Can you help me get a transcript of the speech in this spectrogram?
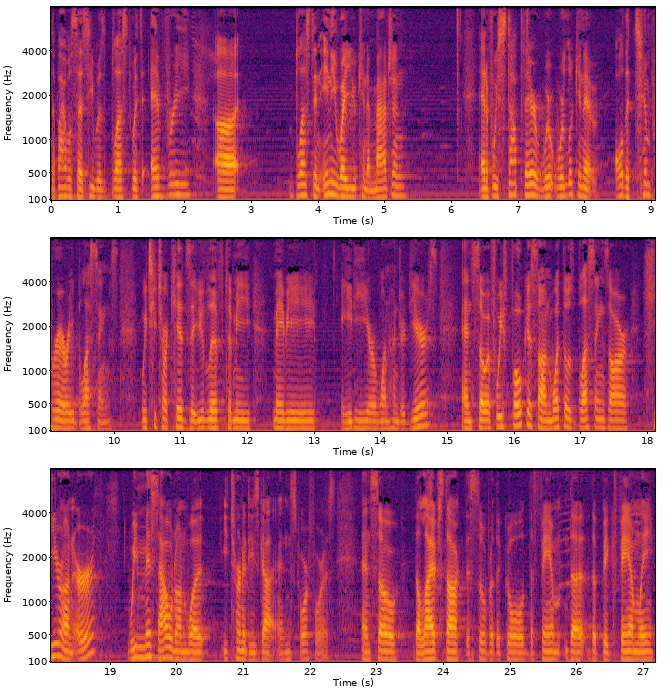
The Bible says he was blessed with every, uh, blessed in any way you can imagine. And if we stop there, we're, we're looking at all the temporary blessings. We teach our kids that you live to me maybe 80 or 100 years. And so if we focus on what those blessings are here on earth, we miss out on what eternity's got in store for us. And so the livestock, the silver, the gold, the, fam- the, the big family,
